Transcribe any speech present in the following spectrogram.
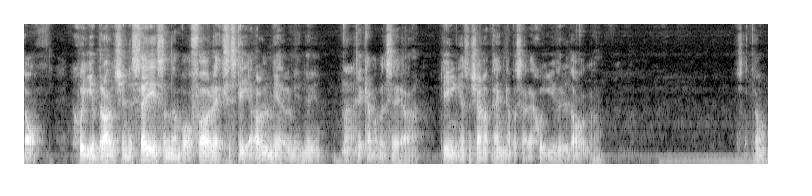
ja, skivbranschen i sig som den var förr existerar väl mer eller mindre inte. Det kan man väl säga. Det är ingen som tjänar pengar på att sälja skivor idag. Så att, ja.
